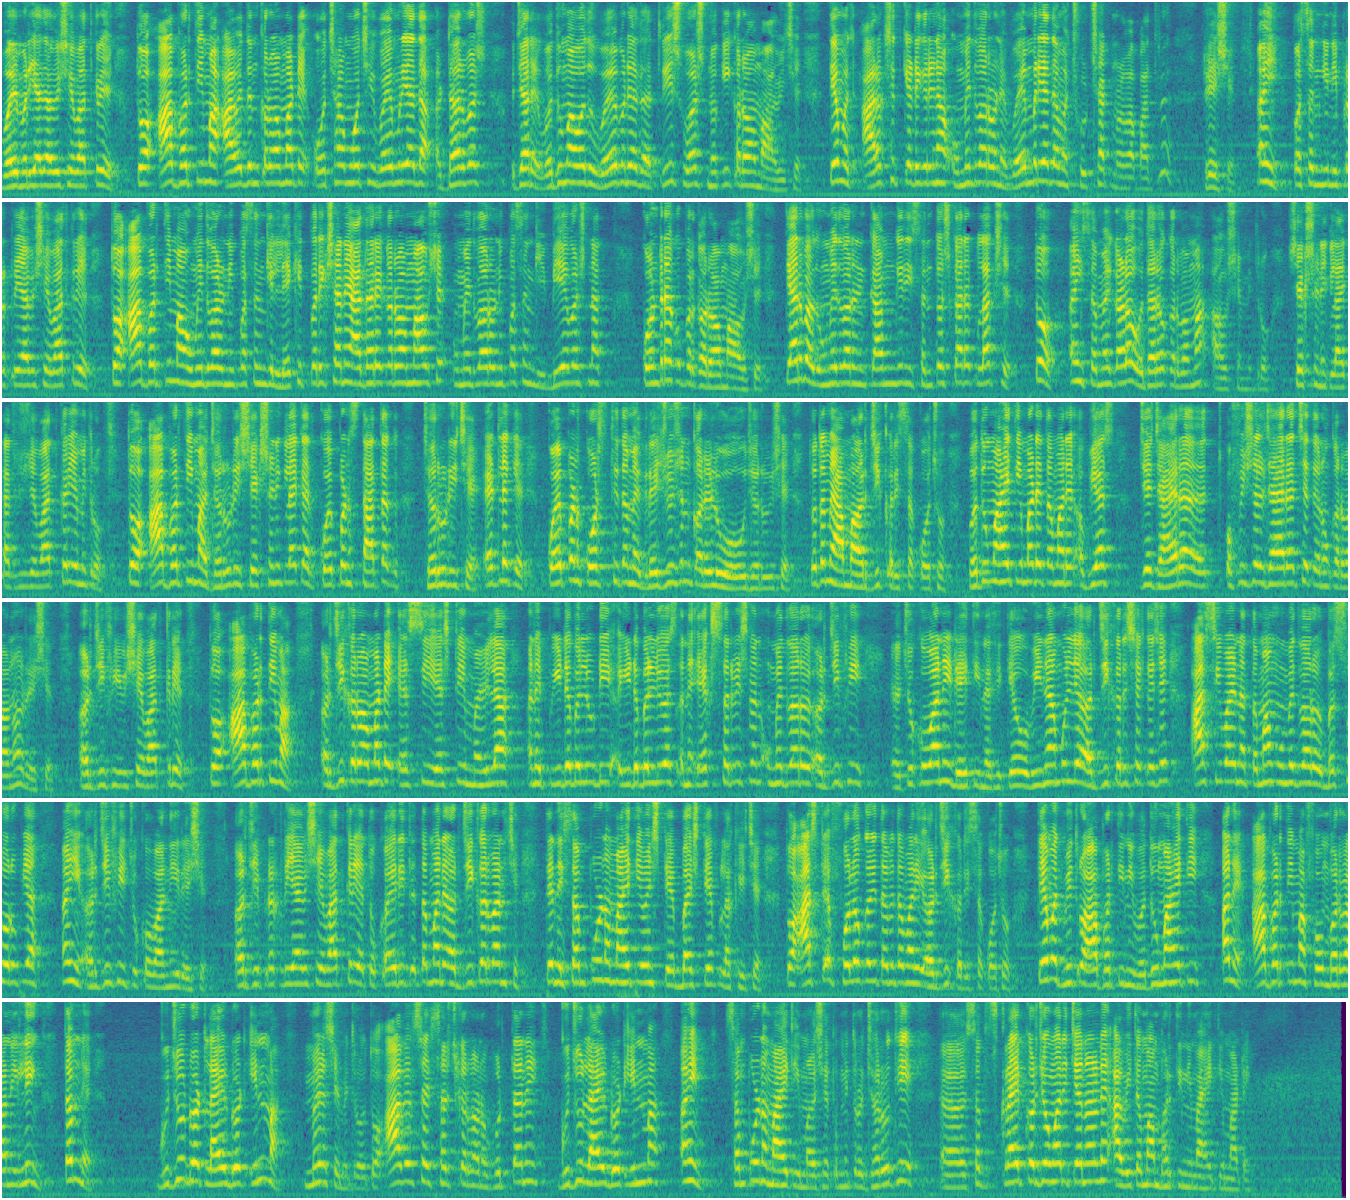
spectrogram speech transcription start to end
વયમર્યાદા વિશે વાત કરીએ, તો આ ભરતીમાં આવેદન કરવા માટે ઓછામાં ઓછી વયમર્યાદા અઢાર વર્ષ, જ્યારે વધુમાં વધુ વયમર્યાદા ત્રીસ વર્ષ નક્કી કરવામાં આવી છે. તેમજ આરક્ષિત કેટેગરીના ઉમેદવારોને વયમર્યાદામાં છૂટછાટ મળવાપાત્ર રહેશે. અહીં પસંદગીની પ્રક્રિયા વિશે વાત કરીએ, તો આ ભરતીમાં ઉમેદવારોની પસંદગી લેખિત પરીક્ષાને આધારે કરવામાં આવશે. ઉમેદવારોની પસંદગી બે વર્ષના કોન્ટ્રાક્ટ ઉપર કરવામાં આવશે. ત્યારબાદ ઉમેદવારોની કામગીરી સંતોષકારક લાગશે, તો અહીં સમયગાળો વધારો કરવામાં આવશે મિત્રો. શૈક્ષણિક લાયકાત વિશે વાત કરીએ મિત્રો, તો આ ભરતીમાં જરૂરી શૈક્ષણિક લાયકાત કોઈપણ સ્નાતક જરૂરી છે. એટલે કે કોઈપણ કોર્સથી તમે ગ્રેજ્યુએશન કરેલું હોવું જરૂરી છે. તો તમે આમાં અરજી કરી શકો છો. વધુ માહિતી માટે તમારે અભ્યાસ જે જાહેરાત, ઓફિશિયલ જાહેરાત છે તેનો કરવાનો રહેશે. અરજી ફી વિશે વાત કરીએ, તો આ ભરતીમાં અરજી કરવા માટે એસસી, એસટી, મહિલા અને પીડબ્લ્યુડી, ઈડબ્લ્યુએસ અને એક્સ સર્વિસમેન ઉમેદવારોએ અરજી ફી એ ચૂકવવાની રહેતી નથી. તેઓ વિનામૂલ્યે અરજી કરી શકે છે. આ સિવાયના તમામ ઉમેદવારોએ બસો રૂપિયા અહીં અરજી ફી ચૂકવવાની રહેશે. અરજી પ્રક્રિયા વિશે વાત કરીએ તો કઈ રીતે તમારે અરજી કરવાની છે તેની સંપૂર્ણ માહિતી અહીં સ્ટેપ બાય સ્ટેપ લખી છે. તો આ સ્ટેપ ફોલો કરી તમે તમારી અરજી કરી શકો છો. તેમજ મિત્રો આ ભરતીની વધુ માહિતી અને આ ભરતીમાં ફોર્મ ભરવાની લિંક તમને ગુજુ ડોટ લાઈવ ડોટ ઇનમાં મળશે મિત્રો. તો આ વેબસાઇટ સર્ચ કરવાનું ભૂલતા નહીં. ગુજુ લાઈવ ડોટ ઇનમાં અહીં સંપૂર્ણ માહિતી મળશે. તો મિત્રો જરૂરથી સબસ્ક્રાઈબ કરજો અમારી ચેનલને આવી તમામ ભરતીની માહિતી માટે.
